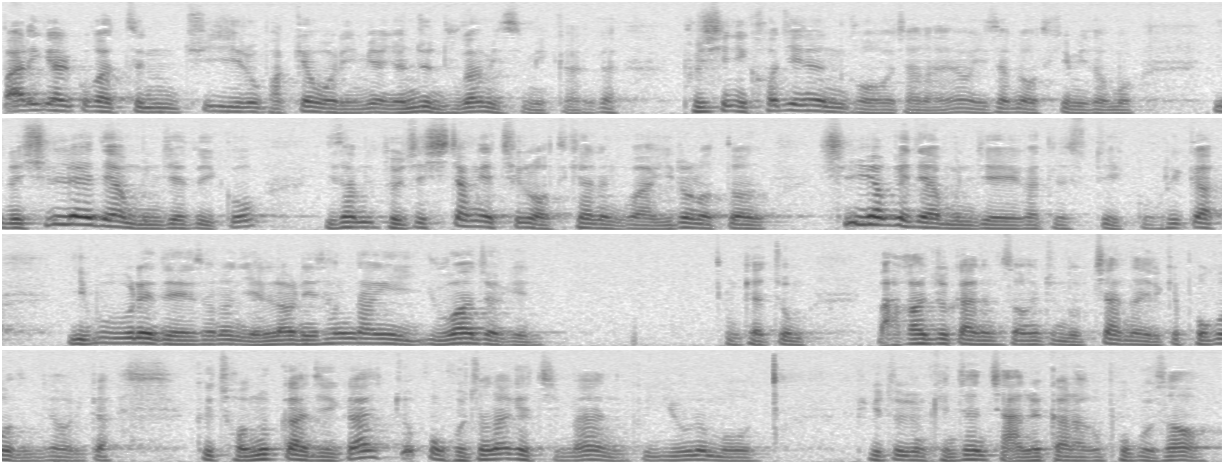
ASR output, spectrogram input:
빠르게 할 것 같은 취지로 바뀌어버리면 연준 누가 믿습니까? 그러니까 불신이 커지는 거잖아요. 이 사람들 어떻게 믿어? 뭐 이런 신뢰에 대한 문제도 있고 이 사람들이 도대체 시장 예측을 어떻게 하는 거야? 이런 어떤 실력에 대한 문제가 될 수도 있고 그러니까 이 부분에 대해서는 옐런이 상당히 유화적인 그러니까 좀 막아줄 가능성이 좀 높지 않나 이렇게 보거든요. 그러니까 그 전후까지가 조금 고전하겠지만 그 이유는 뭐 비교적 좀 괜찮지 않을까라고 보고서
